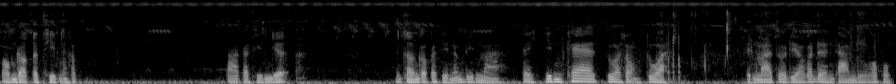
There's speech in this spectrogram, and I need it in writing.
ตอมดอกกระถินครับปลากระถินเยอะเป็นตอมดอกกระถินน้ำบินมา แต่กินแค่ตัวสองตัว เห็นมาตัวเดียวก็เดินตามดูครับผม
